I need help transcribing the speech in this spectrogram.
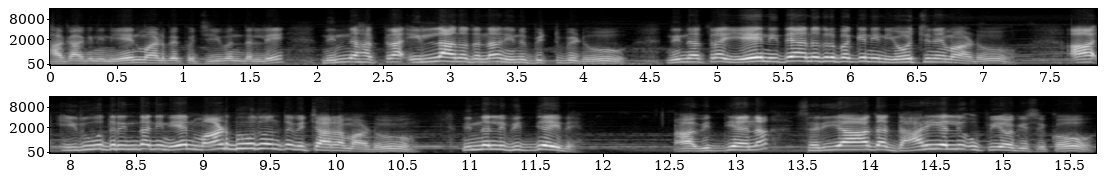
ಹಾಗಾಗಿ ನೀನು ಏನು ಮಾಡಬೇಕು ಜೀವನದಲ್ಲಿ? ನಿನ್ನ ಹತ್ರ ಇಲ್ಲ ಅನ್ನೋದನ್ನು ನೀನು ಬಿಟ್ಟುಬಿಡು ನಿನ್ನ ಹತ್ರ ಏನಿದೆ ಅನ್ನೋದ್ರ ಬಗ್ಗೆ ನೀನು ಯೋಚನೆ ಮಾಡು. ಆ ಇರುವುದರಿಂದ ನೀನು ಏನು ಮಾಡಬಹುದು ಅಂತ ವಿಚಾರ ಮಾಡು. ನಿನ್ನಲ್ಲಿ ವಿದ್ಯೆ ಇದೆ. ಆ ವಿದ್ಯೆಯನ್ನು ಸರಿಯಾದ ದಾರಿಯಲ್ಲಿ ಉಪಯೋಗಿಸಿಕೋ.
